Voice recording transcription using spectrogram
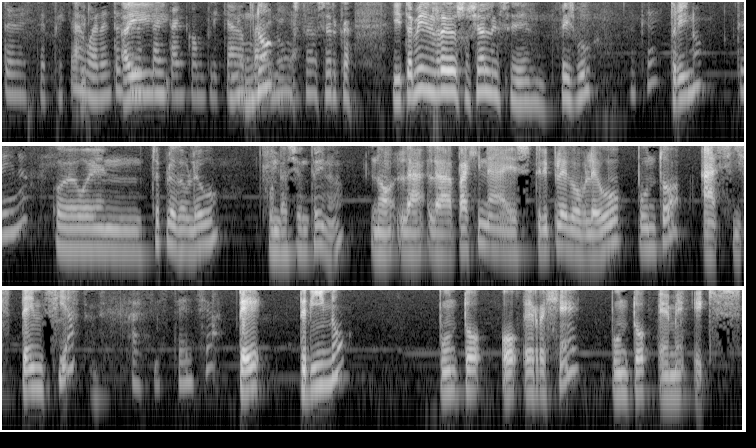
Tenextepec. Ah, bueno, entonces no está tan complicado. No, no, está cerca. Y también en redes sociales, en Facebook, Trino. Trino. O, en www Fundación Trino, ¿no? No, la, la página es www.asistencia asistencia trino.org.mx.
